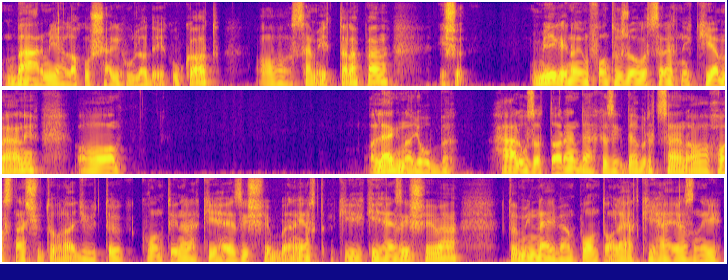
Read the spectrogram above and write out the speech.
bármilyen lakossági hulladékukat a szeméttelepen, és még egy nagyon fontos dolgot szeretnék kiemelni. A, a legnagyobb hálózattal rendelkezik Debrecen a használt sütőolajgyűjtők konténerek kihelyezésében ért, ki, kihelyezésével. Több mint 40 ponton lehet kihelyezni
